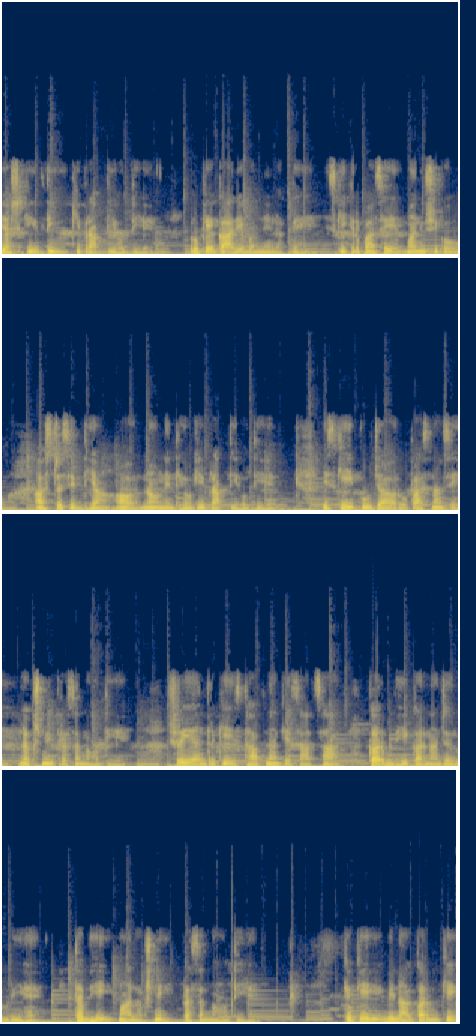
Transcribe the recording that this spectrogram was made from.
यश कीर्ति की प्राप्ति होती है। रुके कार्य बनने लगते हैं। इसकी कृपा से मनुष्य को अष्ट सिद्धियाँ और नवनिधियों की प्राप्ति होती है। इसकी पूजा और उपासना से लक्ष्मी प्रसन्न होती है। श्रीयंत्र की स्थापना के साथ साथ कर्म भी करना ज़रूरी है। तभी माँ लक्ष्मी प्रसन्न होती है। क्योंकि बिना कर्म के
